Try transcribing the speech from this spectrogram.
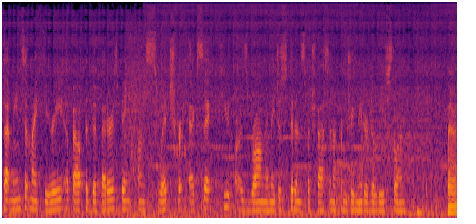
that means that my theory about the good betters being on switch for Exeggcute is wrong, and they just didn't switch fast enough from Dream Eater to Leaf Storm. Fair.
